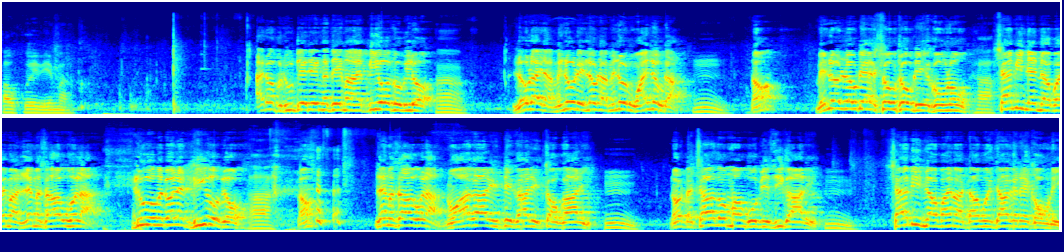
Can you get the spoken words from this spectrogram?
ပောက်ခွေးပြင်းမှာအဲ့တော့ဘဒူတဲတဲငသေးမှာပြီးရောဆိုပြီးတော့လှုပ်လိုက်တာမင်းတို့တွေလှုပ်တာမင်းတို့ဝိုင်းလှုပ်တာနော် မင်းတို့လှုပ်တဲ့အရှုပ်ထုတ်တွေအကုန်လုံး ဟာ ရှမ်းပြည်နယ်မြောက်ပိုင်းမှာလက်မစားဘူးဟုတ်လားလူကိုမပြောနဲ့လီးကိုပြော ဟာ နော်လက်မစားဘူးဟုတ်လားနွားကားတွေတစ်ကားတွေကြောက်ကားတွေ อืม နော်တခြားသောမောင်ကိုပစ္စည်းကားတွေ อืม ရှမ်းပြည်မြောက်ပိုင်းမှာတာဝန်ကြားခဲ့တဲ့ကောင်တွေ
